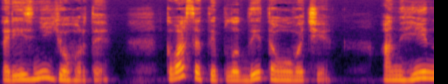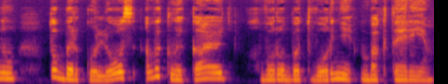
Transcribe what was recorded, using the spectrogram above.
різні йогурти, квасити плоди та овочі. Ангіну, туберкульоз викликають хвороботворні бактерії.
